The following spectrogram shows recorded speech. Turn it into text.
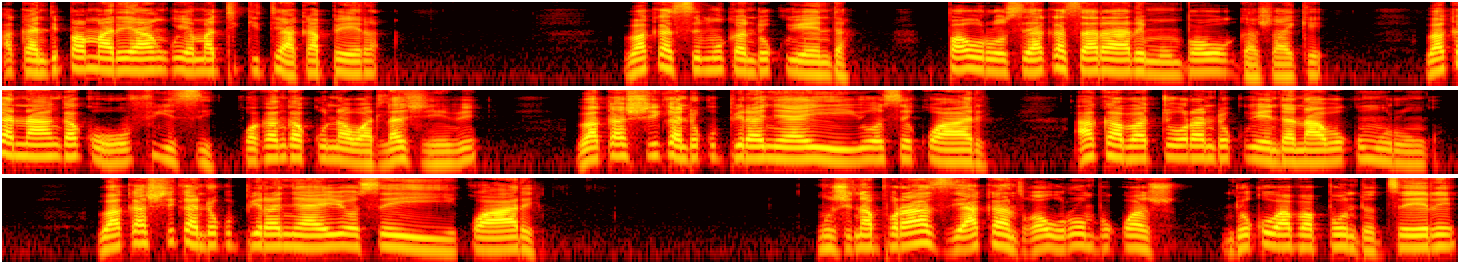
akandipa mari yangu yamatikiti akapera. Vakasimuka ndokuenda. Paurosi akasara ari mumba oga zvake. Vakananga kuhofisi kwakanga kuna wadlazheve vakasvika ndokupira nyaya iyi yose kwaari akavatora ndokuenda navo kumurungu. Vakasvika ndokupira nyaya yose iyi kwaari. Muzvinapurazi akanzwa urombo kwazvo ndokuvapa pondo tsere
